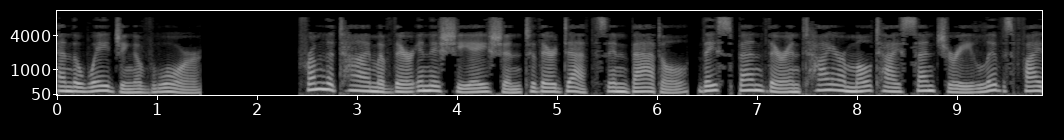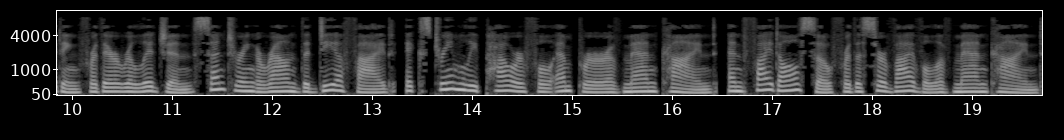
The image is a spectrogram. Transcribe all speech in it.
and the waging of war. From the time of their initiation to their deaths in battle, they spend their entire multi-century lives fighting for their religion centering around the deified, extremely powerful Emperor of mankind, and fight also for the survival of mankind.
